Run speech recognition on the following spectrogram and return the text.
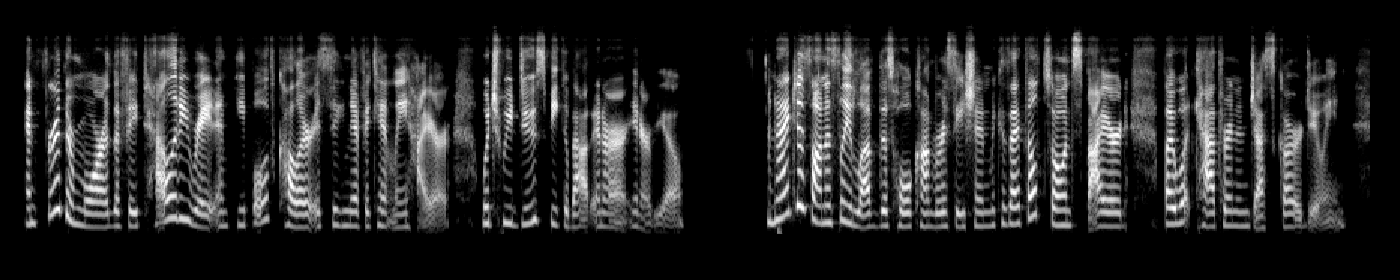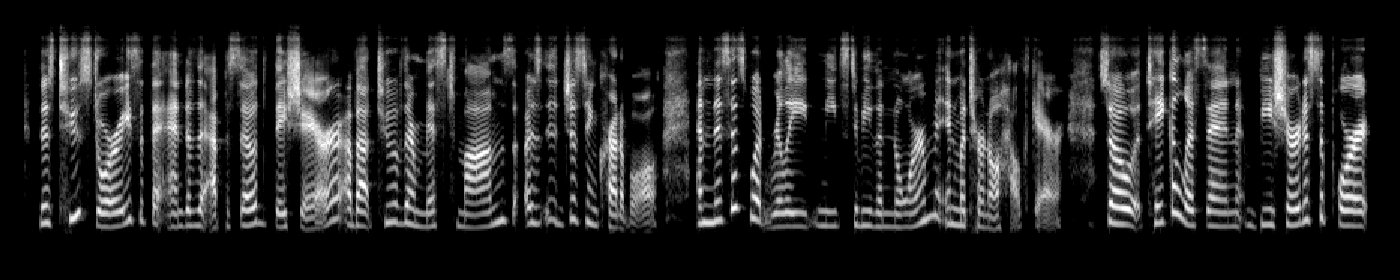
And furthermore, the fatality rate in people of color is significantly higher, which we do speak about in our interview. And I just honestly loved this whole conversation because I felt so inspired by what Catherine and Jessica are doing. There's two stories at the end of the episode that they share about two of their Mist moms is eh, just incredible. And this is what really needs to be the norm in maternal health care. So take a listen, be sure to support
